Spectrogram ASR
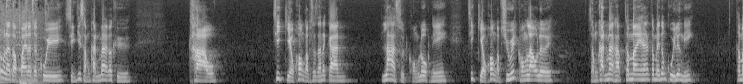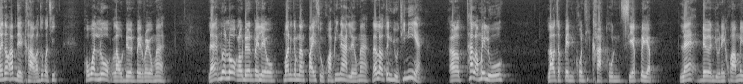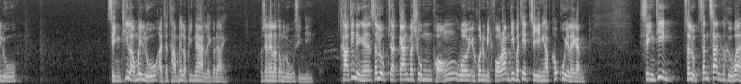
ช่วงเวลาต่อไปเราจะคุยสิ่งที่สำคัญมากก็คือ ข่าวที่เกี่ยวข้องกับสถานการณ์ล่าสุดของโลกนี้ ที่เกี่ยวข้องกับชีวิตของเราเลยสำคัญมากครับทำไมฮะทำไมต้องคุยเรื่องนี้ทำไมต้องอัปเดตข่าวกันทุกอาทิตย์ เพราะว่าโลกเราเดินไปเร็วมาก และเมื่อโลกเราเดินไปเร็ว มันกำลังไปสู่ความพินาศเร็วมาก แล้วเราจึงอยู่ที่นี่อะเราถ้าเราไม่รู้ เราจะเป็นคนที่ขาดทุนเสียเปรียบ และเดินอยู่ในความไม่รู้ สิ่งที่เราไม่รู้อาจจะทำให้เราพินาศเลยก็ได้ เพราะฉะนั้นเราต้องรู้สิ่งนี้ ข่าวที่หนึ่งสรุปจากการประชุมของ World Economic Forum ที่ประเทศจีนครับเขาคุยอะไรกัน สิ่งที่สรุปสั้น ๆ ก็คือว่า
